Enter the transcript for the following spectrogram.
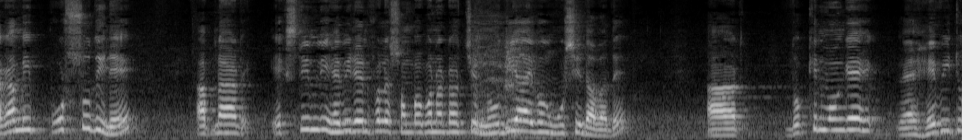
আগামী পরশু দিনে আপনার এক্সট্রিমলি হেভি রেনফলের সম্ভাবনাটা হচ্ছে নদিয়া এবং মুর্শিদাবাদে। আর দক্ষিণবঙ্গে হেভি টু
